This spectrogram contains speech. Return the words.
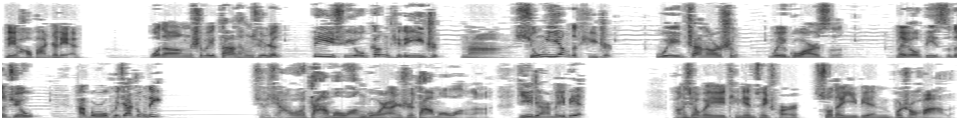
李浩板着脸：“我等身为大唐军人，必须有钢铁的意志，那熊一样的体质，为战而生。”为国而死，没有必死的觉悟，还不如回家种地。这家伙大魔王果然是大魔王啊，一点没变。庞小伟舔舔嘴唇，缩在一边不说话了。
